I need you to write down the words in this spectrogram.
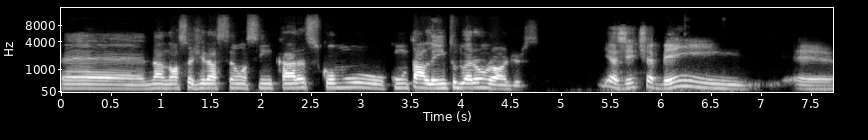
é, na nossa geração assim caras como com o talento do Aaron Rodgers. E a gente é bem é,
